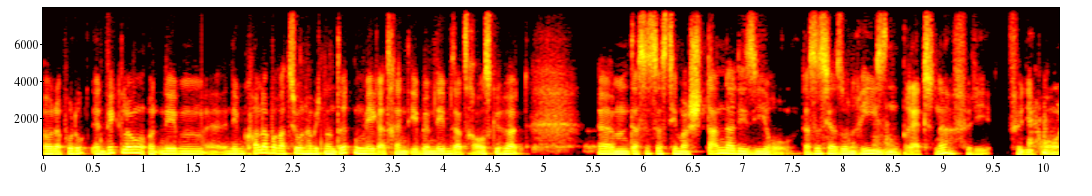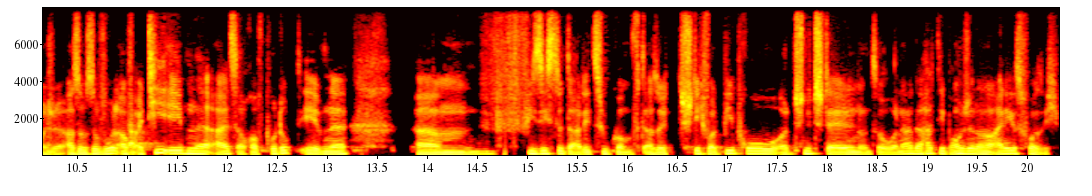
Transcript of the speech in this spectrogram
oder Produktentwicklung und neben, äh, neben Kollaboration habe ich noch einen dritten Megatrend eben im Nebensatz rausgehört. Ähm, das ist das Thema Standardisierung. Das ist ja so ein Riesenbrett ne, für, die, für die Branche. Also sowohl auf ja. IT-Ebene als auch auf Produktebene. Ähm, wie siehst du da die Zukunft? Also Stichwort Bipro und Schnittstellen und so. Ne? Da hat die Branche da noch einiges vor sich.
